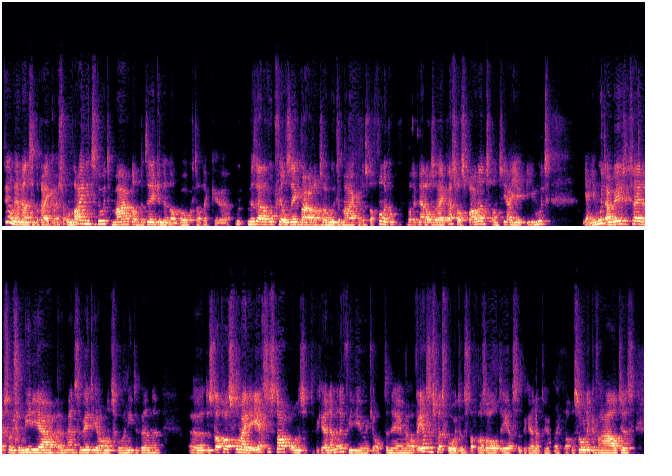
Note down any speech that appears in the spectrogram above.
veel meer mensen bereiken als je online iets doet. Maar dat betekende dan ook dat ik uh, mezelf ook veel zichtbaarder zou moeten maken. Dus dat vond ik ook, wat ik net al zei, best wel spannend. Want ja, je, je, moet, ja, je moet aanwezig zijn op social media. Uh, mensen weten je anders gewoon niet te vinden. dus dat was voor mij de eerste stap om eens te beginnen met een videootje op te nemen. Of eerst eens met foto's. Dat was al het eerste begin natuurlijk. Wat persoonlijke verhaaltjes.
